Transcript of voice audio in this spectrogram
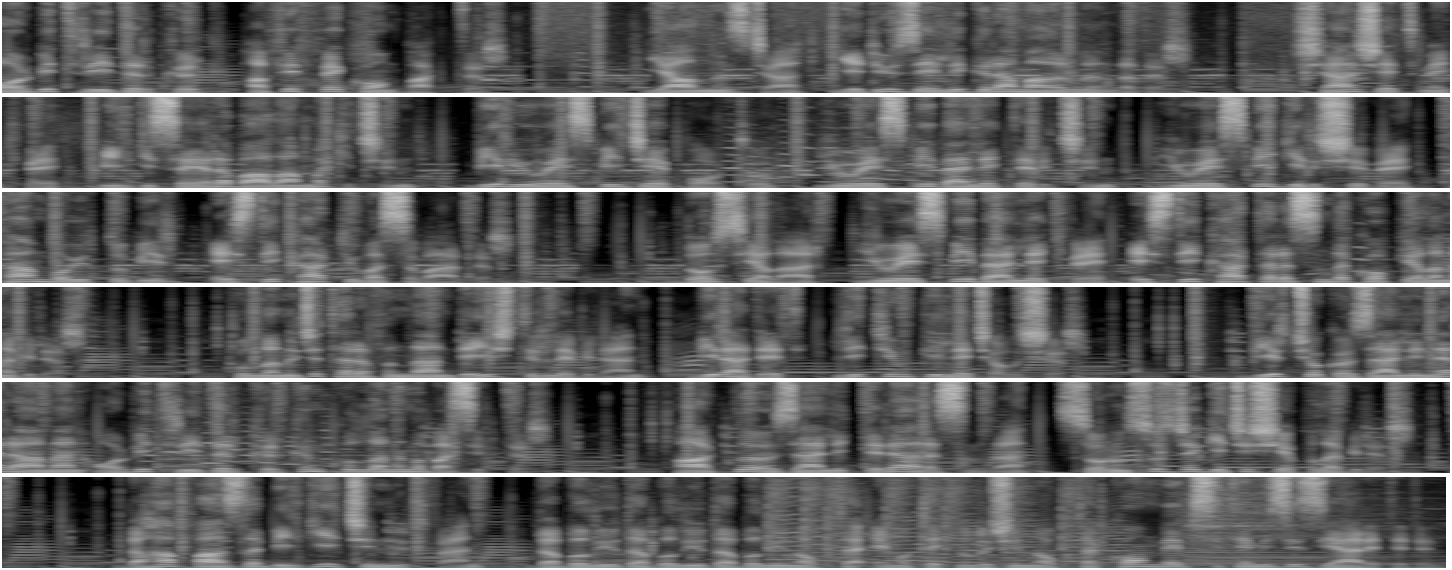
Orbit Reader 40 hafif ve kompaktır. Yalnızca 750 gram ağırlığındadır. Şarj etmek ve bilgisayara bağlanmak için bir USB-C portu, USB bellekler için USB girişi ve tam boyutlu bir SD kart yuvası vardır. Dosyalar USB bellek ve SD kart arasında kopyalanabilir. Kullanıcı tarafından değiştirilebilen bir adet lityum pille çalışır. Birçok özelliğine rağmen Orbit Reader 40'ın kullanımı basittir. Farklı özellikleri arasında sorunsuzca geçiş yapılabilir. Daha fazla bilgi için lütfen www.emoteknoloji.com web sitemizi ziyaret edin.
